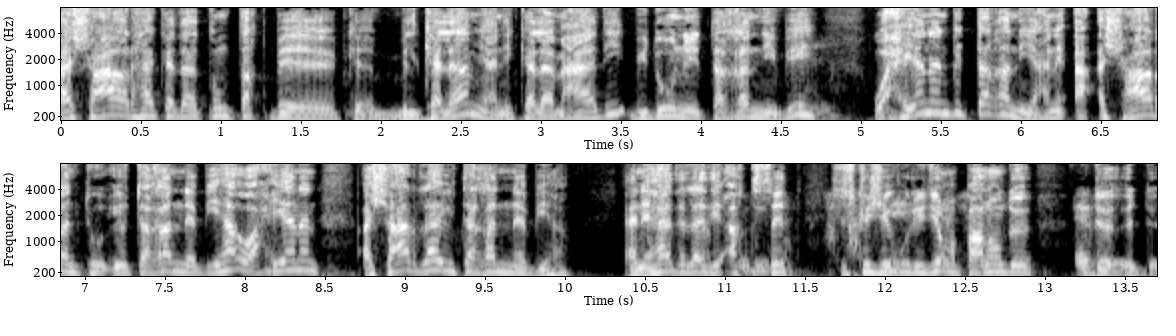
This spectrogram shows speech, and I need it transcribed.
أشعار هكذا تنطق بالكلام يعني كلام عادي بدون تغني به وأحيانا بالتغني يعني أشعار يتغنى بها وأحيانا أشعار لا يتغنى بها يعني هذا الذي أقصد c'est ce que j'ai voulu dire en parlant de de de,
